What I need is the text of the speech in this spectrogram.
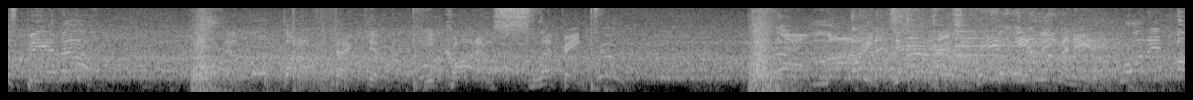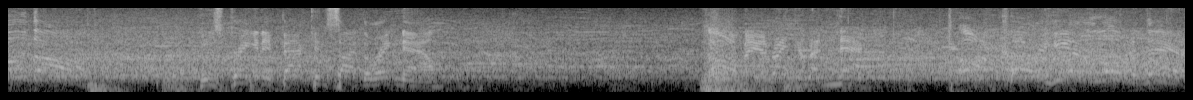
this be enough? Simple but effective. He caught him slipping. Oh, my. Otis has been eliminated. Running Bulldog. He's bringing it back inside the ring now. Oh, man, right to the neck. Oh, Corey, he unloaded there.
